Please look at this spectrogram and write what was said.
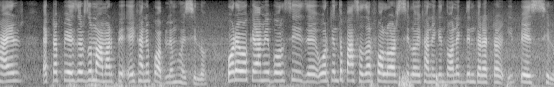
ভাইয়ের একটা পেজের জন্য আমার এখানে প্রবলেম হয়েছিল। পরে ওকে আমি বলছি যে, ওর কিন্তু পাঁচ হাজার ফলোয়ার ছিল, এখানে কিন্তু অনেক দিনকার একটা পেজ ছিল।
